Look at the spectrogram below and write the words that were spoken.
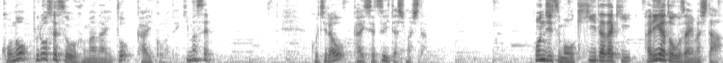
このプロセスを踏まないと解雇はできません。こちらを解説いたしました本日もお聞きいただきありがとうございました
